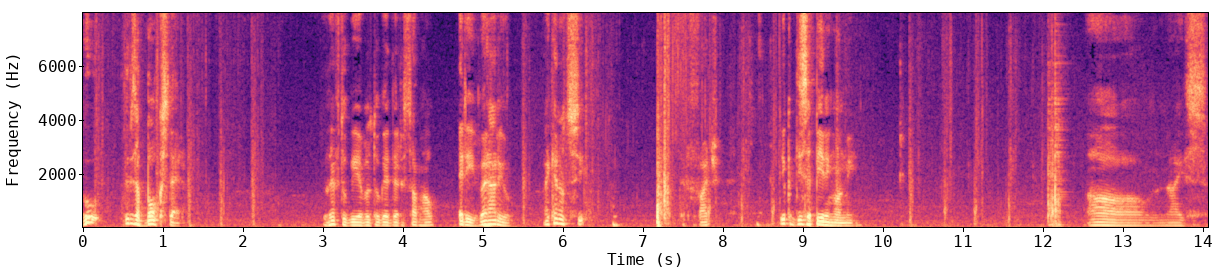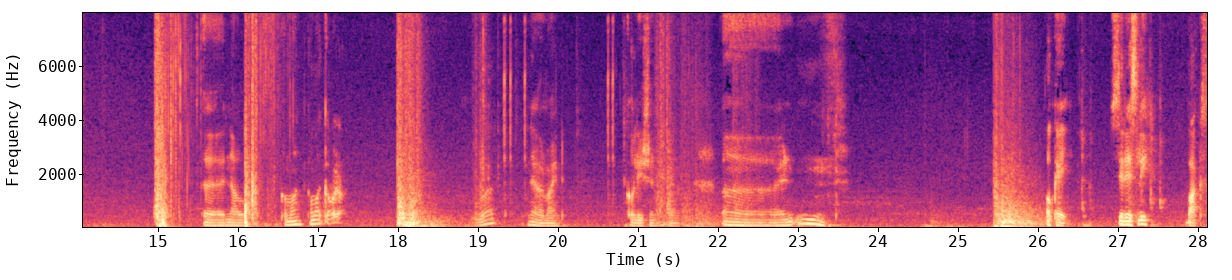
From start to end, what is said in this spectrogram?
Who? There is a box there. You have to be able to get there somehow. Eddie, where are you? I cannot see. The fudge. You keep disappearing on me. Oh, nice. Uh, now, come on, come on, come on. What? Never mind. Collision. Uh, mm. Okay. Seriously? Bugs,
